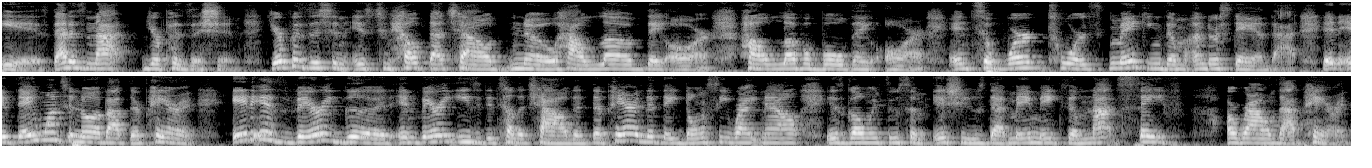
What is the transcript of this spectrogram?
is. That is not your position. Your position is to help that child know how loved they are, how lovable they are, and to work towards making them understand that. And if they want to know about their parent, it is very good and very easy to tell a child that the parent that they don't see right now is going through some issues that may make them not safe around that parent.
